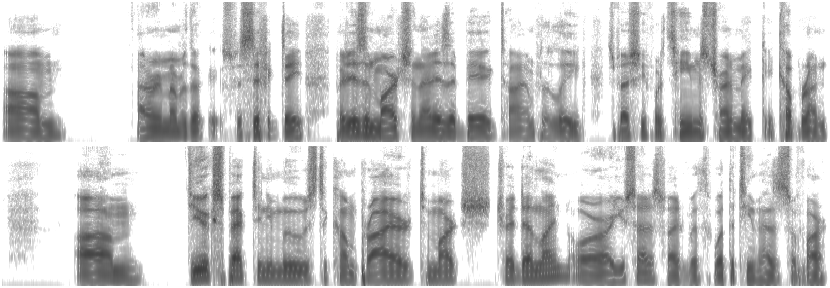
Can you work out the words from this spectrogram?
Um, I don't remember the specific date, but it is in March, and that is a big time for the league, especially for teams trying to make a cup run. Um, do you expect any moves to come prior to March trade deadline, or are you satisfied with what the team has so far?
